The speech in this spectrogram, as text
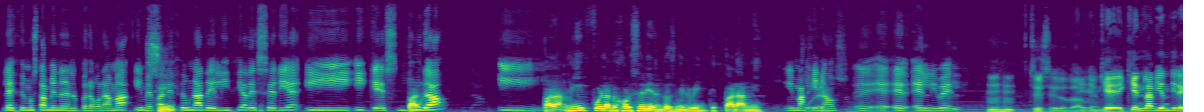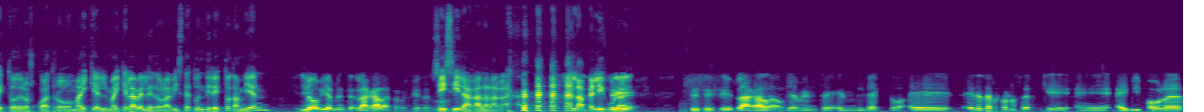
La hicimos también en el programa y me Sí. parece una delicia de serie y, y que es dura, Y Para mí fue la mejor serie del 2020, para mí. imaginaos eh, el, el nivel. Sí, sí, totalmente. ¿Qui- ¿Quién la vio en directo de los cuatro? Michael, Michael Aveledo, ¿la viste tú en directo también? Yo, obviamente, la gala te refieres, ¿no? Sí, sí, la gala, la gala. la película, Sí. ¿eh? Sí, sí, sí, la gala, obviamente, en directo. Eh, he de reconocer que eh, Amy Powler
